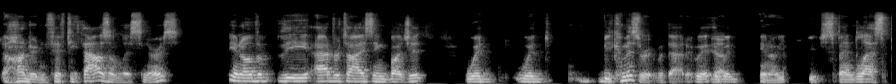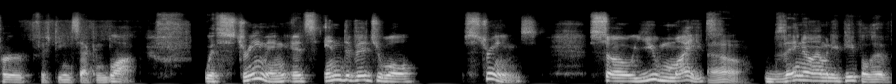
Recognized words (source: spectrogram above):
150,000 listeners, you know, the the advertising budget would would be commiserate with that. It, would- Yeah. it would, you know, you'd spend less per 15 second block. With streaming, it's individual streams. So you might Oh. they know how many people have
